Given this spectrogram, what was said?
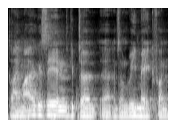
dreimal gesehen. Es gibt äh, so ein Remake von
